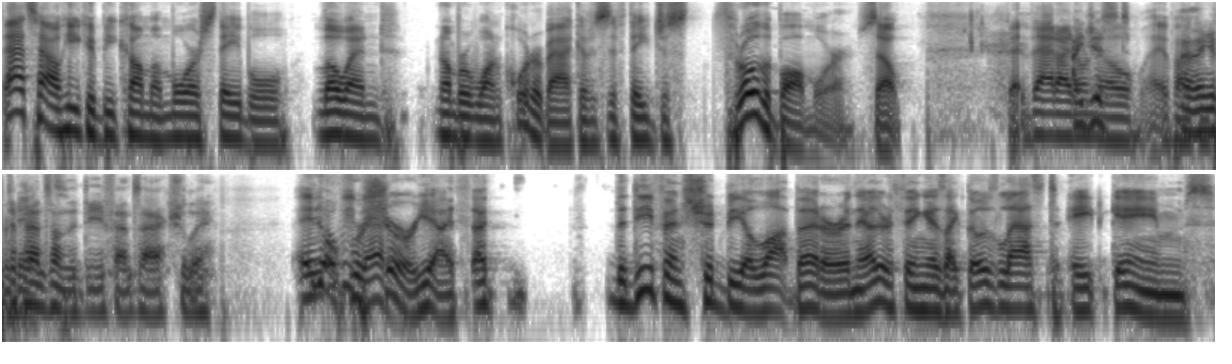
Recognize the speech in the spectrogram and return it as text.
that's how he could become a more stable, low end number one quarterback, is if they just throw the ball more. So That, that I don't just- know if I, I think it can depends on the defense, actually. It'll no, be for better. sure. Yeah, I, I, the defense should be a lot better. And the other thing is, like those last eight games,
